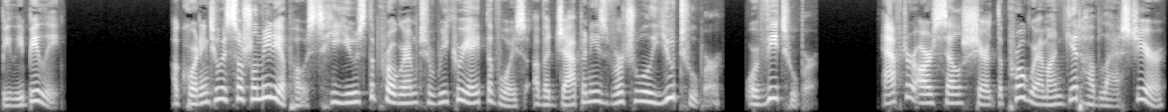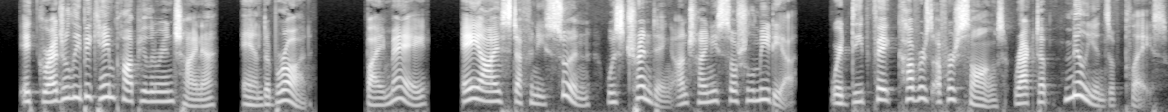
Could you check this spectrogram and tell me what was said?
Bilibili. According to his social media posts, he used the program to recreate the voice of a Japanese virtual YouTuber, or VTuber. After Arcel shared the program on GitHub last year, it gradually became popular in China and abroad. By May, AI Stefanie Sun was trending on Chinese social media, where deepfake covers of her songs racked up millions of plays.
